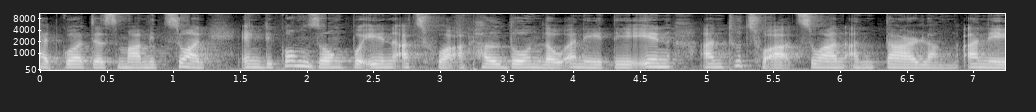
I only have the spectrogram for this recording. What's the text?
headquarters ma mi chuan eng di kong zong po in a chwa a phal don lo ani ti in an thu chwa chuan an tar lang ani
